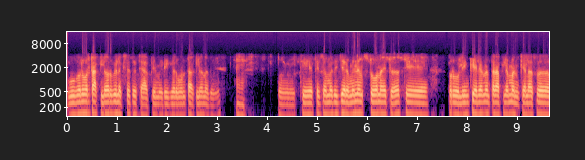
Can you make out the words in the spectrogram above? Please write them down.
गुगलवर टाकल्यावर बी लक्षात येते हॅपी मेडिकेअर म्हणून टाकलं ना तुम्ही. हम्म, ते त्याच्यामध्ये जर्मेनियम स्टोन आहेत ते रोलिंग केल्यानंतर आपल्या मणक्याला असं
